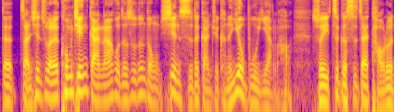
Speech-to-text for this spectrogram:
的展现出来的空间感啊，或者说那种现实的感觉，可能又不一样了哈。所以这个是在讨论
